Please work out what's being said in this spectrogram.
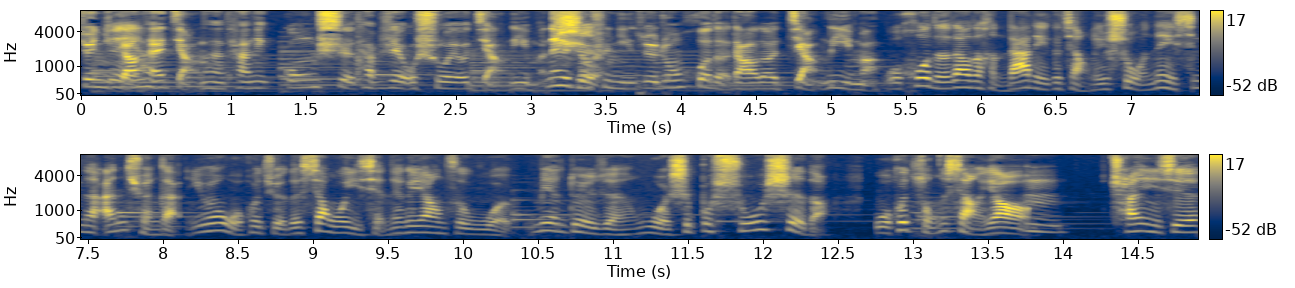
就你刚才讲的他那个公式，他不是有说有奖励吗？那个就是你最终获得到的奖励嘛。我获得到的很大的一个奖励是我内心的安全感，因为我会觉得像我以前那个样子，我面对人我是不舒适的。我会总想要穿一些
